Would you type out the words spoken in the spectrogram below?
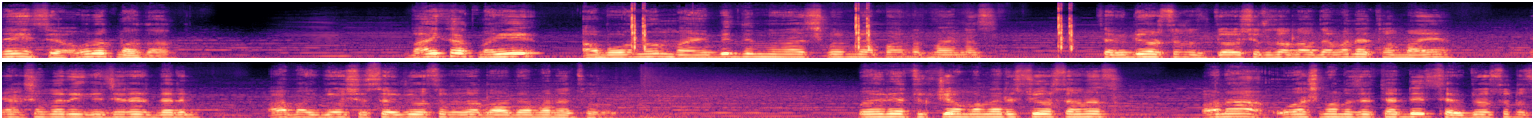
Neyse unutmadan like atmayı, abone olmayı, bildirimleri açmayı yapmayı unutmayınız. Seviyorsunuz. Görüşürüz. Allah'a emanet olmayı. İyi akşamlar, iyi geceler dilerim. Bay bay görüşürüz. Seviyorsunuz. Allah'a emanet olun. Böyle Türkçe yapmalar istiyorsanız bana ulaşmanız yeterli. Seviyorsunuz.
